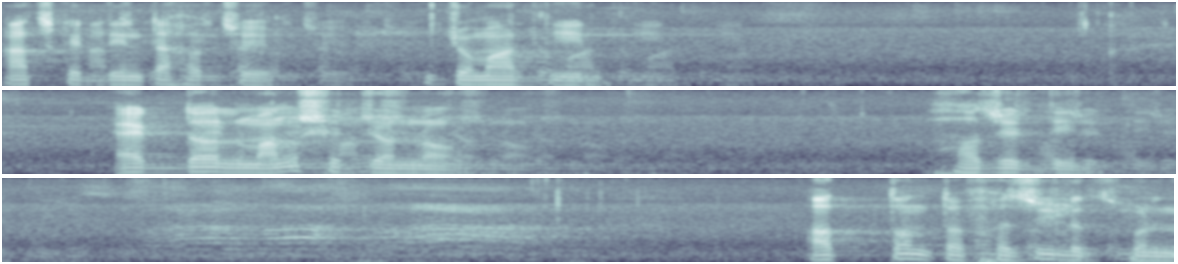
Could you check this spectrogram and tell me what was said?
আজকের দিনটা হচ্ছে জমার দিন। একদল মানুষের জন্য হজের দিন। অত্যন্ত ফজিলতপূর্ণ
